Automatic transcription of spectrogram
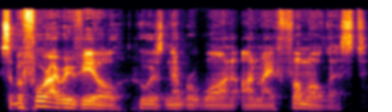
So before I reveal who is number one on my FOMO list,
